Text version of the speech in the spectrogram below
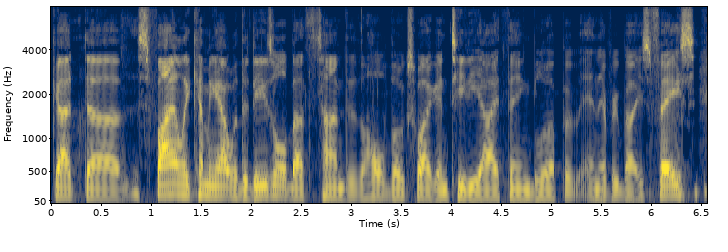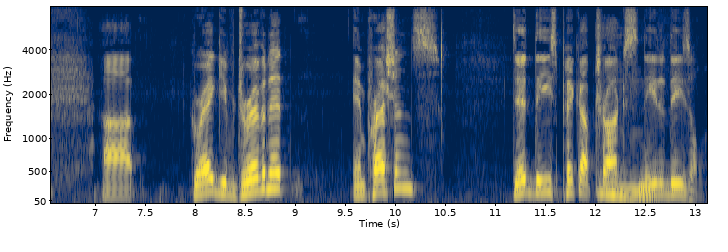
got uh, is finally coming out with a diesel about the time that the whole Volkswagen TDI thing blew up in everybody's face. Uh, Greg, you've driven it. Impressions? Did these pickup trucks need a diesel?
